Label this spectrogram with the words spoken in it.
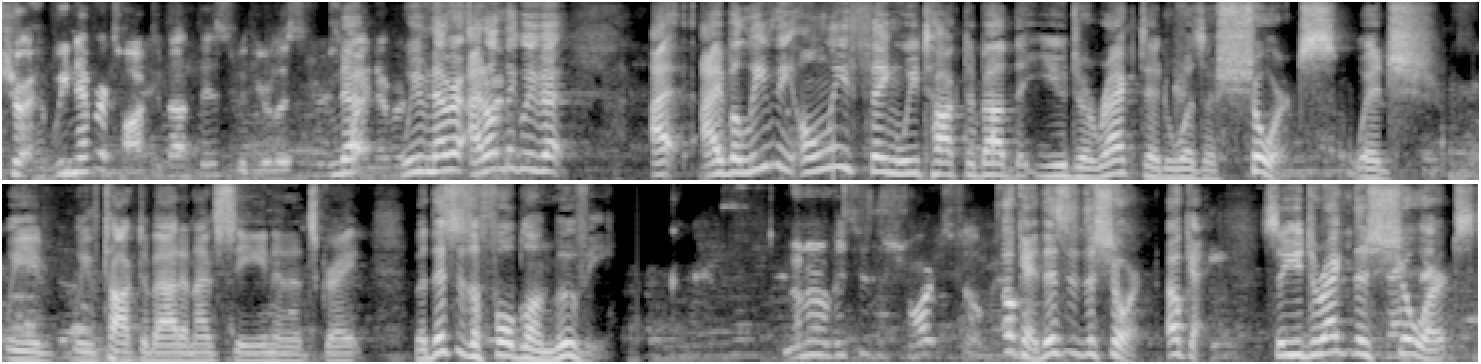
Sure. Have we never talked about this with your listeners? No, never, we've never. I don't think we've. I I believe the only thing we talked about that you directed was a shorts, which we we've, we've talked about and I've seen and it's great. But this is a full blown movie. No, no, no. This is the short film. Man. Okay, this is the short. Okay, so you direct the short.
